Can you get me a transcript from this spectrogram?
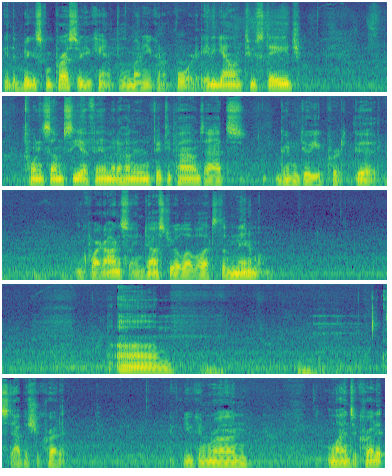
Get the biggest compressor you can for the money you can afford. 80 gallon two stage 20 some CFM at 150 pounds, that's going to do you pretty good. And quite honestly, industrial level, that's the minimum. Um, establish your credit. If you can run lines of credit,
